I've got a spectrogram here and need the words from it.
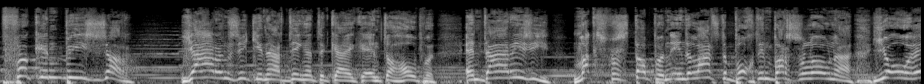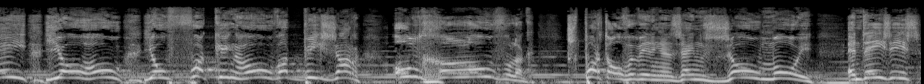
Fucking bizar. Jaren zit je naar dingen te kijken en te hopen. En daar is hij. Max Verstappen in de laatste bocht in Barcelona. Yo hey, yo ho, yo fucking ho. Wat bizar. Ongelooflijk. Sportoverwinningen zijn zo mooi. En deze is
